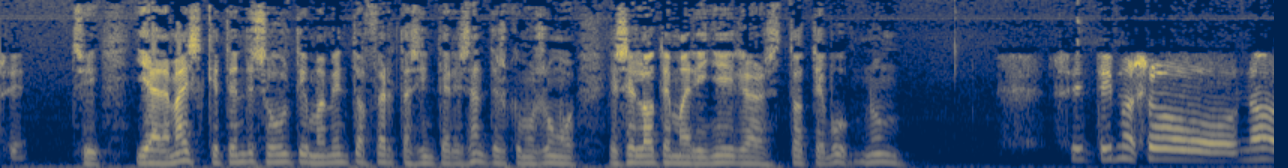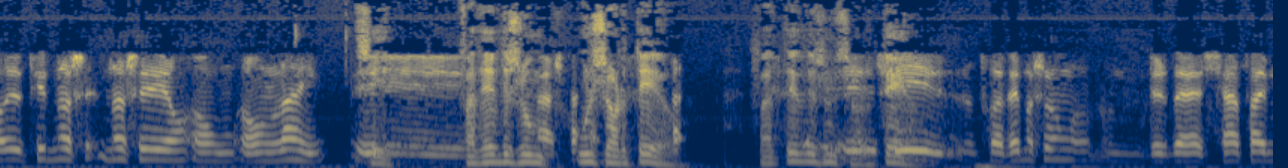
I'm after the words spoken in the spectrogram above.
sí. Sí, e ademais que tendes últimamente ofertas interesantes como son ese lote mariñeiras Totebook, non? Sí, timos o... No, é dicir, non no sei on, online. Sí, eh, facedes un, hasta, un sorteo. Facedes un eh, sorteo. Sí, facemos un... Desde xa fai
